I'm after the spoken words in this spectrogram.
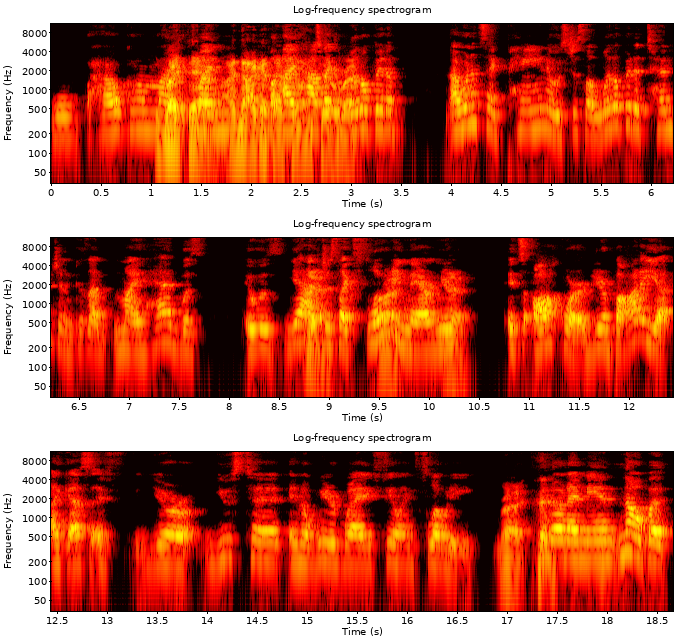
well how come my right there. my, I know. I get that I feeling had too. like a little bit of I wouldn't say pain. It was just a little bit of tension because my head was it was yeah, Yeah. just like floating Right. there, and you're yeah. it's awkward. Your body, I guess, if you're used to it in a weird way, feeling floaty. Right. You know what I mean? No, but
